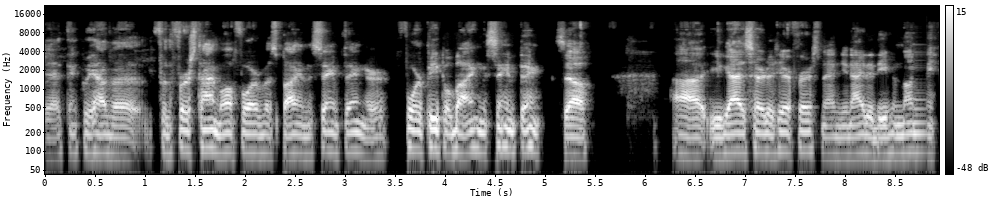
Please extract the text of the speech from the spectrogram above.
Yeah, I think we have a for the first time all four of us buying the same thing, or four people buying the same thing. So, uh, you guys heard it here first, man. United even money.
